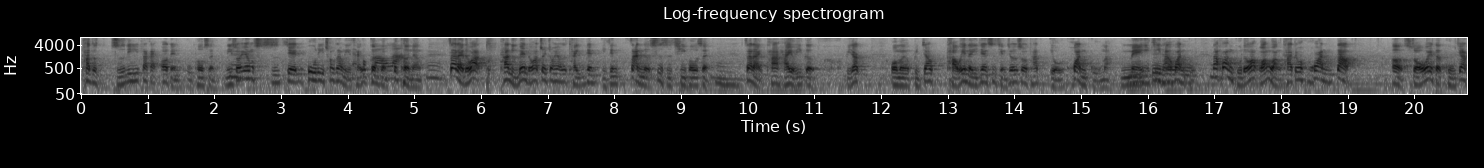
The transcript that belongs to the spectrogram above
它的值率大概二点五 percent，你说用时间复利创造你的财富根本不可能。嗯，再来的话，它里面的话最重要是台积电已经占了四十七 percent。嗯，再来它还有一个比较我们比较讨厌的一件事情，就是说它有换股嘛，每一季它换股，那换股的话，往往它就换到呃所谓的股价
